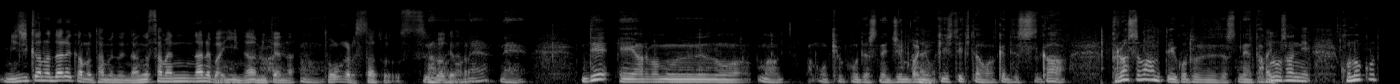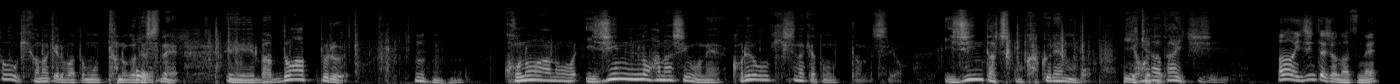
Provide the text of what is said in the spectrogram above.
身近な誰かのための慰めになればいいなみたいなところからスタートするわけだから。ね。ね。で、えー、アルバムの,、まあ、あの曲をですね順番にお聴きしてきたわけですが、はい、プラスワンということでですね高野さんにこのことを聞かなければと思ったのがですね、はい、えー、バッドアップル。このあの偉人の話をねこれをお聞きしなきゃと思ったんですよ。偉人たちのかくれんぼ。山田大地。ああ偉人たちの夏ね、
